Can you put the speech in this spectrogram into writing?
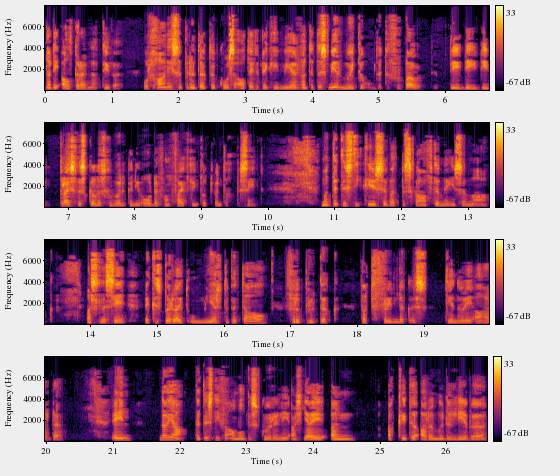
na die alternatiewe. Organiese produkte kos altyd 'n bietjie meer want dit is meer moeite om dit te verbou. Die die die prysverskil is gewoonlik in die orde van 15 tot 20%. Maar dit is die keuse wat beskaafde mense maak. As hulle sê ek is bereid om meer te betaal vir 'n produk wat vriendelik is teenoor die aarde. En nou ja, dit is nie vir almal beskore nie. As jy in akute armoede lewe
